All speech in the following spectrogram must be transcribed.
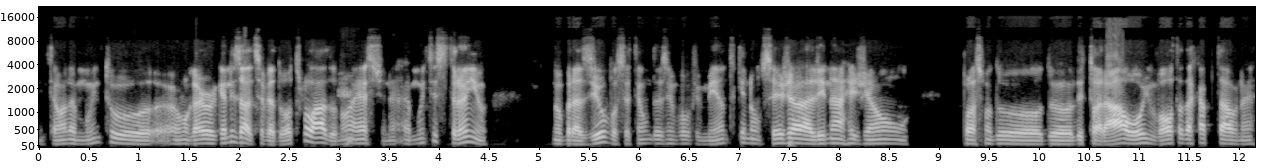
Então ela é muito. É um lugar organizado. Você vê do outro lado, no oeste, né? É muito estranho no Brasil você ter um desenvolvimento que não seja ali na região próxima do, do litoral ou em volta da capital, né?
